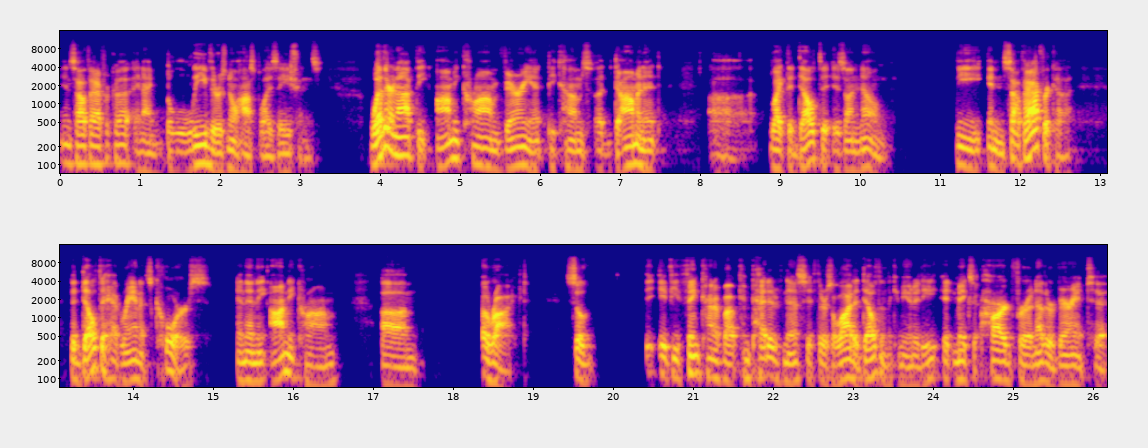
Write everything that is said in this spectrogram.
in South Africa, and I believe there was no hospitalizations. Whether or not the Omicron variant becomes a dominant, uh, like the Delta, is unknown the in South Africa, the Delta had ran its course, and then the Omicron um, arrived. So if you think kind of about competitiveness, if there's a lot of delta in the community, it makes it hard for another variant to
